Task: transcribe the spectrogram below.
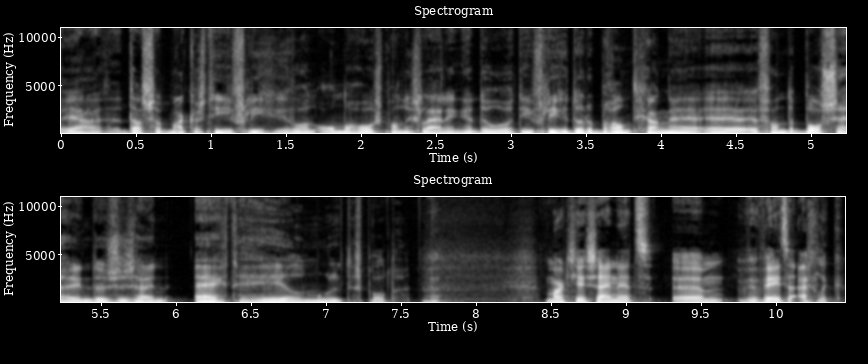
Ja, dat soort makkers die vliegen gewoon onder hoogspanningsleidingen door. Die vliegen door de brandgangen van de bossen heen. Dus ze zijn echt heel moeilijk te spotten. Ja. Mart, jij zei net, um, we weten eigenlijk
